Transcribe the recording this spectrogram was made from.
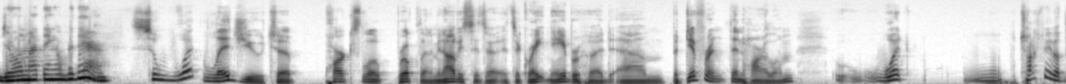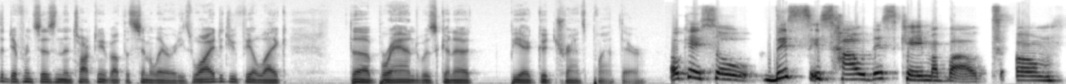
doing my thing over there. So what led you to Park Slope, Brooklyn. I mean, obviously it's a it's a great neighborhood, um, but different than Harlem. What? Talk to me about the differences, and then talk to me about the similarities. Why did you feel like the brand was going to be a good transplant there? Okay, so this is how this came about. Um,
